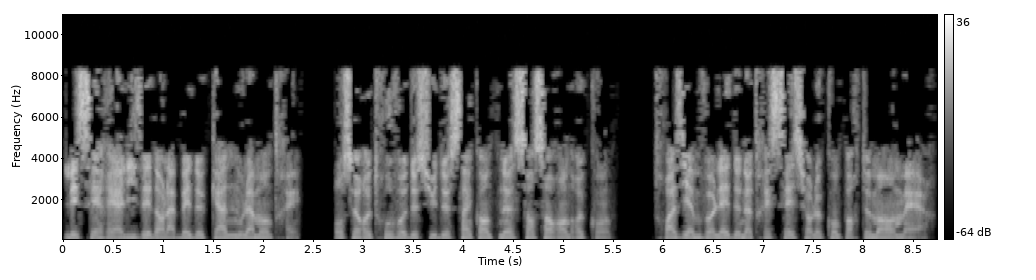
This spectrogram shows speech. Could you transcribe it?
L'essai réalisé dans la baie de Cannes nous l'a montré. On se retrouve au-dessus de 50 nœuds sans s'en rendre compte. Troisième volet de notre essai sur le comportement en mer.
